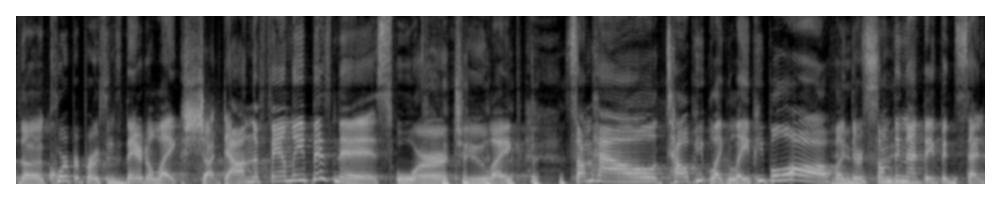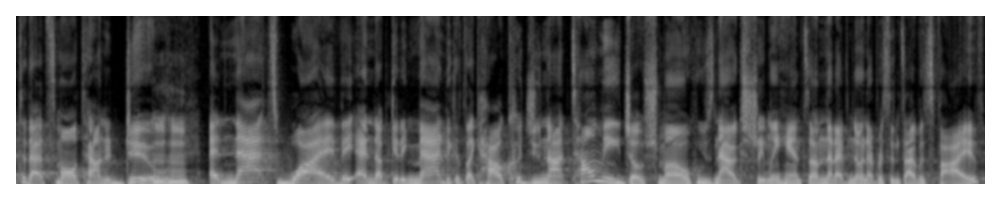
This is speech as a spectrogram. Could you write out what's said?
the corporate person's there to like shut down the family business or to like somehow tell people like lay people off like there's something that they've been sent to that small town to do Mm-hmm. and that's why they end up getting mad because like how could you not tell me joe schmo who's now extremely handsome that i've known ever since i was five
